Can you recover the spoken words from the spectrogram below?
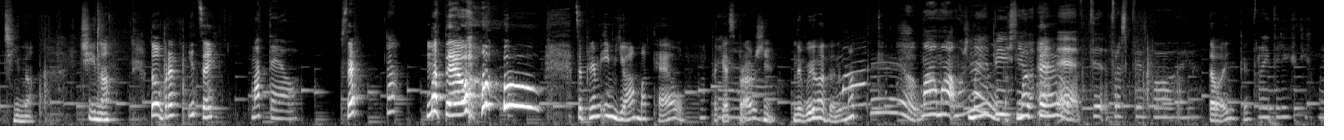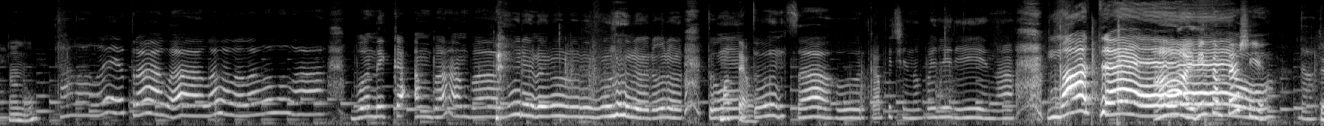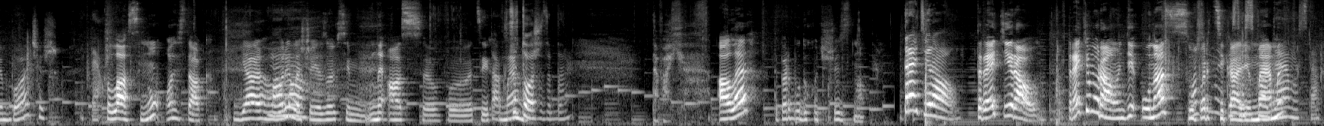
Чіна. Чіна. Добре, і цей. Матео. Все? Так. Матео. Це прям ім'я Матео. Таке справжнє, невигадане. Матео. Мама, а можна я Мило. пісню Матео. е, проспіваю Давай, яке? про італійських мер? Ну ну. Тралалея, трала, ла ла ла ла ла ла ла Боника амбамба, Матео. Тун сагур, капучино балеріна. Матео! А, і він там теж є? Да. Ти бачиш? Матео. Клас. Ну, ось так. Я Мама. говорила, що я зовсім не ас в цих Так, це теж забери. Давай. Але тепер буду хоч щось знати. Третій раунд. Третій раунд. В третьому раунді у нас супер цікаві якось меми, складемось так?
